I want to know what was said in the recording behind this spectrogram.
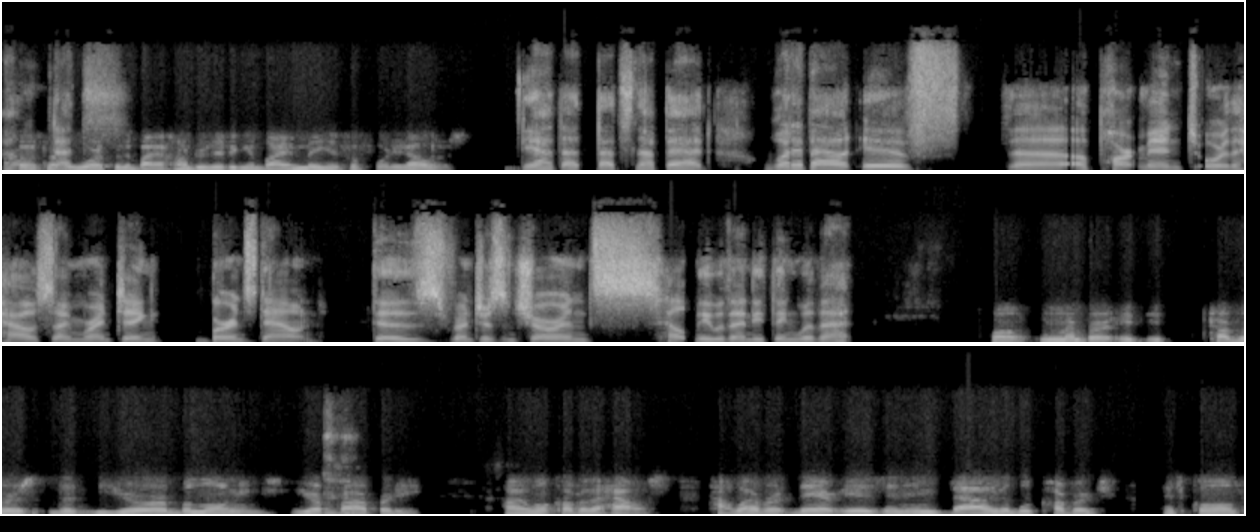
Oh, so it's not worth it to buy a hundred if you can buy a million for $40. Yeah, that that's not bad. What about if the apartment or the house I'm renting burns down? Does renter's insurance help me with anything with that? Well, remember, it, it covers the your belongings, your mm-hmm. property. I won't cover the house. However, there is an invaluable coverage. It's called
